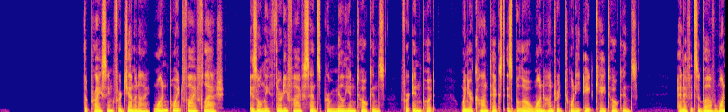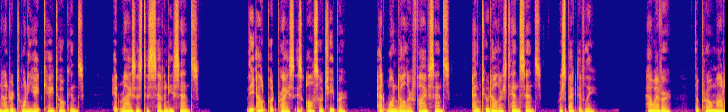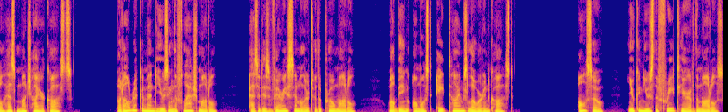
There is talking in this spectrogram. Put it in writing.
The pricing for Gemini 1.5 Flash is only 35 cents per million tokens for input when your context is below 128k tokens, and if it's above 128k tokens, it rises to 70 cents. The output price is also cheaper, at $1.05 and $2.10, respectively. However, the Pro model has much higher costs, but I'll recommend using the Flash model as it is very similar to the Pro model while being almost eight times lower in cost. Also, you can use the free tier of the models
